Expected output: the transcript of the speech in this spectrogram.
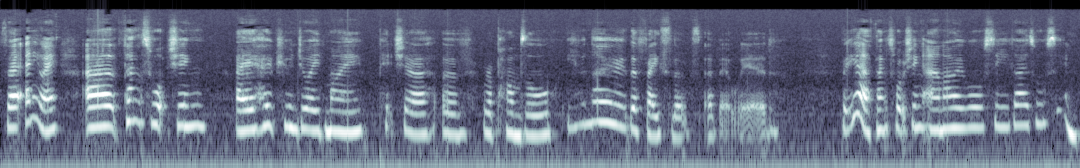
So anyway, uh, thanks for watching. I hope you enjoyed my picture of Rapunzel, even though the face looks a bit weird. But yeah, thanks for watching and I will see you guys all soon.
